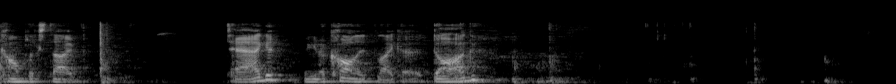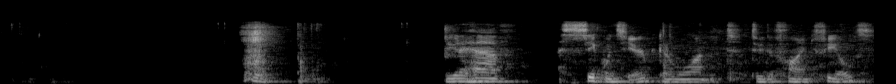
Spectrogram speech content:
complex type tag. We're gonna call it like a dog. We're gonna have a sequence here because we want to define fields.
